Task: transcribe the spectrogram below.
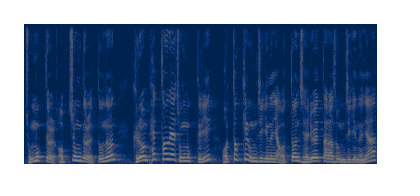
종목들, 업종들 또는 그런 패턴의 종목들이 어떻게 움직이느냐, 어떤 재료에 따라서 움직이느냐,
